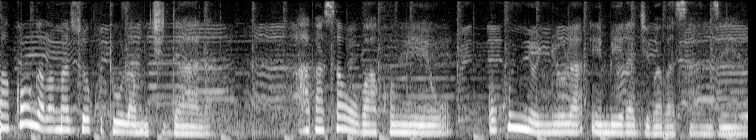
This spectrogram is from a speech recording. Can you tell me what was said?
Abako nga bamaze okutuula mu kidaala abasawo bakomyewo okunnyonnyola embeera gye babasanzeemu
